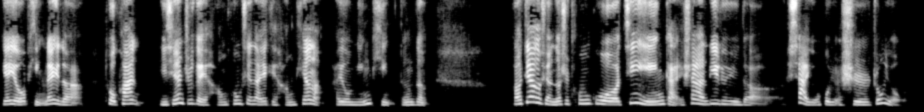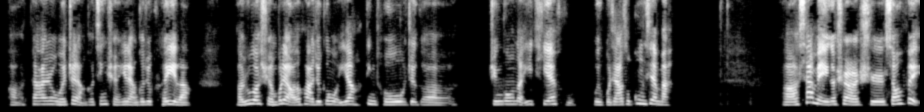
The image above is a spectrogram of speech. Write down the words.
也有品类的拓宽。以前只给航空，现在也给航天了，还有名品等等。然后第二个选择是通过经营改善利率的下游或者是中游啊。大家认为这两个精选一两个就可以了啊。如果选不了的话，就跟我一样定投这个军工的 ETF，为国家做贡献吧。啊，下面一个事儿是消费。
